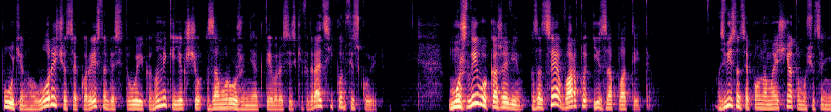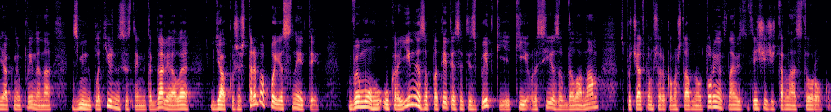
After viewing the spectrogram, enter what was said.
Путін говорить, що це корисно для світової економіки, якщо заморожені активи Російської Федерації конфіскують. Можливо, каже він, за це варто і заплатити. Звісно, це повна маячня, тому що це ніяк не вплине на зміну платіжних систем і так далі. Але як уже ж треба пояснити вимогу України заплатити за ті збитки, які Росія завдала нам з початком широкомасштабного вторгнення навіть з 2014 року.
